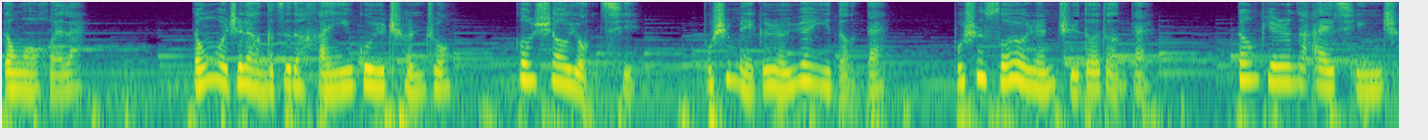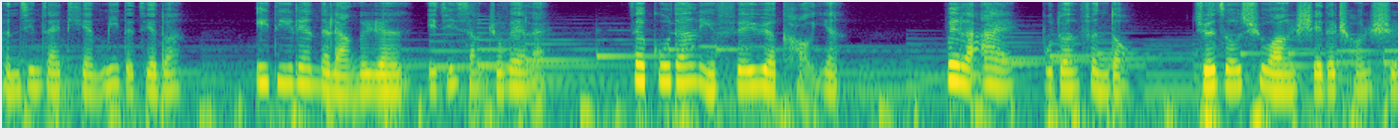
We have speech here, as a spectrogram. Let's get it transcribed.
等我回来。等我这两个字的含义过于沉重，更需要勇气。不是每个人愿意等待，不是所有人值得等待。当别人的爱情沉浸在甜蜜的阶段，异地恋的两个人已经想着未来，在孤单里飞跃考验，为了爱不断奋斗，抉择去往谁的城市。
